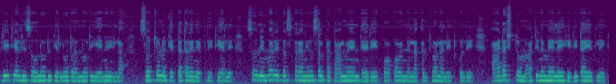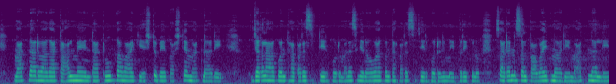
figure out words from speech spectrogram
ಪ್ರೀತಿಯಲ್ಲಿ ಸೋಲೋದು ಗೆಲ್ಲೋದು ಅನ್ನೋದು ಏನೂ ಇಲ್ಲ. ಸೋತ್ರನು ಗೆದ್ದ ಥರನೇ ಪ್ರೀತಿಯಲ್ಲಿ. ಸೊ ನಿಮ್ಮರಿಗೋಸ್ಕರ ನೀವು ಸ್ವಲ್ಪ ತಾಳ್ಮೆಯಿಂದ ಇರಿ ಕೋಪವನ್ನೆಲ್ಲ ಕಂಟ್ರೋಲಲ್ಲಿ ಇಟ್ಕೊಳ್ಳಿ. ಆದಷ್ಟು ಮಾತಿನ ಮೇಲೆ ಹಿಡಿತಾ ಇರಲಿ. ಮಾತನಾಡುವಾಗ ತಾಳ್ಮೆಯಿಂದ ತೂಕವಾಗಿ ಎಷ್ಟು ಬೇಕೋ ಅಷ್ಟೇ ಮಾತನಾಡಿ. ಜಗಳ ಆಗುವಂತಹ ಪರಿಸ್ಥಿತಿ ಇರ್ಬೋದು, ಮನಸ್ಸಿಗೆ ನೋವಾಗುವಂತಹ ಪರಿಸ್ಥಿತಿ ಇರ್ಬೋದು ನಿಮ್ಮ ಇಬ್ಬರಿಗೂ ಸೊ ಅದನ್ನು ಸ್ವಲ್ಪ ಅವಾಯ್ಡ್ ಮಾಡಿ ಮಾತಿನಲ್ಲಿ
